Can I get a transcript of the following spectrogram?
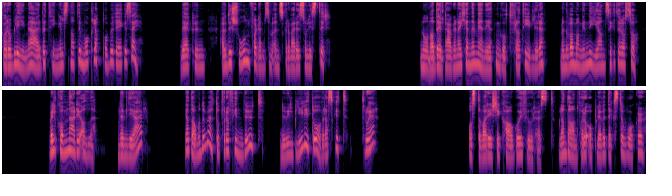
For å bli med er betingelsen at de må klappe og bevege seg. Det er kun audisjon for dem som ønsker å være solister. Noen av deltakerne kjenner menigheten godt fra tidligere, men det var mange nye ansikter også. Velkomne er de alle. Hvem de er? Ja, da må du møte opp for å finne det ut. Du vil bli litt overrasket, tror jeg. Åste var i Chicago i fjor høst, blant annet for å oppleve Dexter Walker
